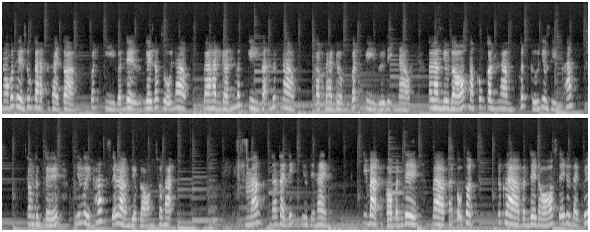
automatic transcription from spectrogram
Nó có thể giúp bạn giải tỏa bất kỳ vấn đề gây rắc rối nào và hàn gắn bất kỳ đoạn nứt nào hoặc đạt được bất kỳ dự định nào và làm điều đó mà không cần làm bất cứ điều gì khác. Trong thực tế, những người khác sẽ làm việc đó cho bạn. Mark đã giải thích như thế này. Khi bạn có vấn đề và phải phẫu thuật, tức là vấn đề đó sẽ được giải quyết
